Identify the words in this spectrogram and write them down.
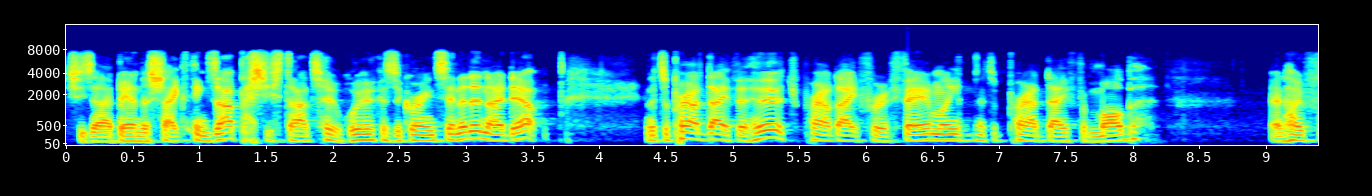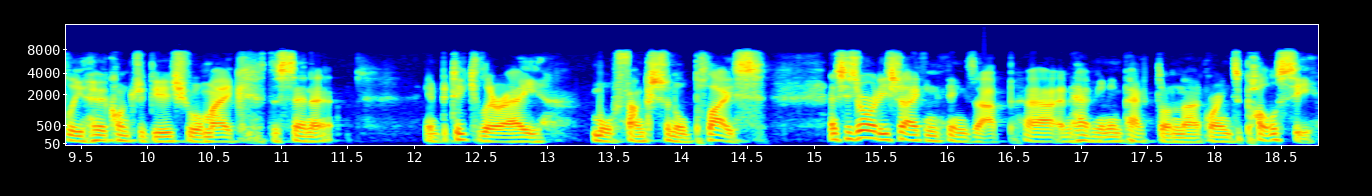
She's uh, bound to shake things up as she starts her work as a Green senator, no doubt. And it's a proud day for her, it's a proud day for her family, it's a proud day for Mob. And hopefully her contribution will make the Senate, in particular, a more functional place. And she's already shaking things up uh, and having an impact on uh, Greens policy.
